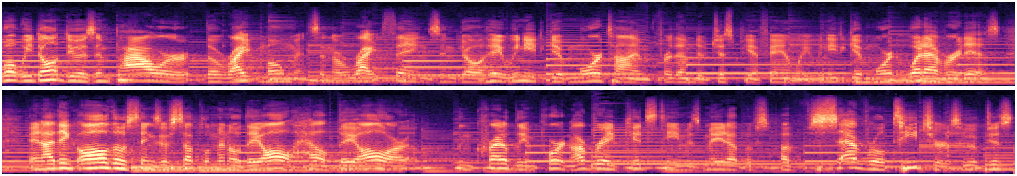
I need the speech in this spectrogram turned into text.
what we don't do is empower the right moments and the right things and go, hey, we need to give more time for them to just be a family. We need to give more, whatever it is. And I think all those things are supplemental. They all help. They all are incredibly important. Our Brave Kids team is made up of, of several teachers who have just,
